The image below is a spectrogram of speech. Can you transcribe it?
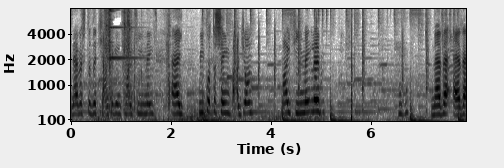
never stood a chance against my teammate. Hey, we've got the same badge on. My teammate, Lib. never, ever,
